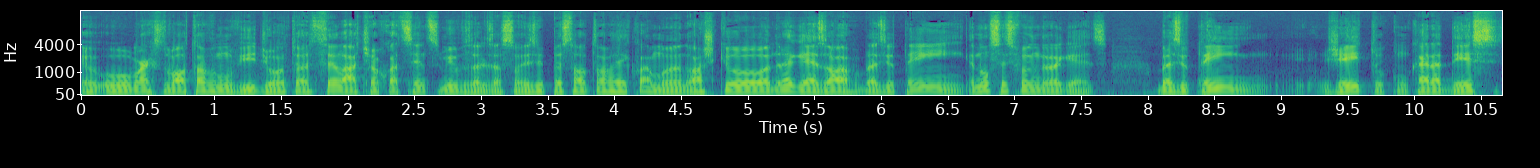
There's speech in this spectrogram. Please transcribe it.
eu- o Marcos Duval tava num vídeo ontem, sei lá, tinha 400 mil visualizações e o pessoal tava reclamando. Eu acho que o André Guedes, ó, o Brasil tem. Eu não sei se foi o André Guedes. o Brasil tem jeito com um cara desse,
